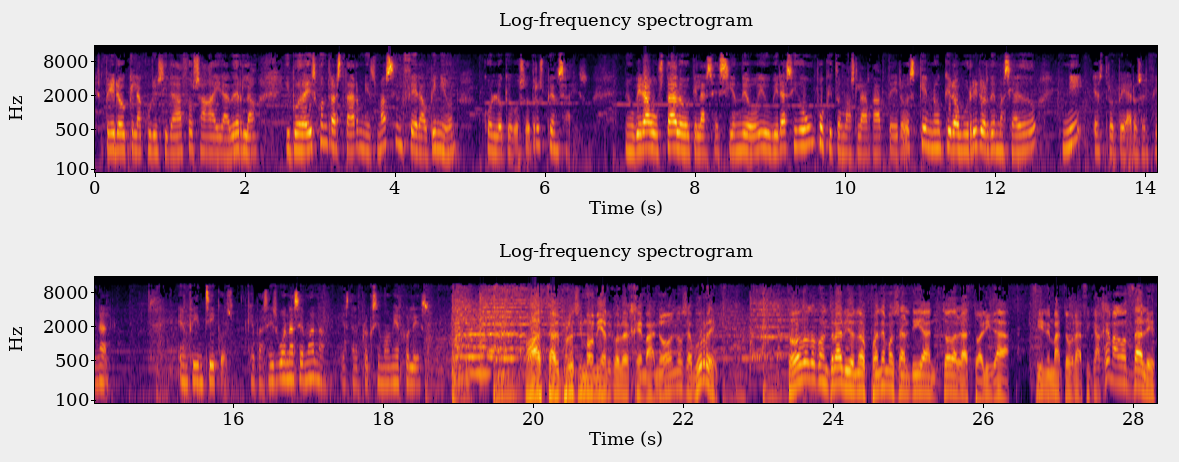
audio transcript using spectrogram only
Espero que la curiosidad os haga ir a verla y podáis contrastar mi más sincera opinión con lo que vosotros pensáis. Me hubiera gustado que la sesión de hoy hubiera sido un poquito más larga, pero es que no quiero aburriros demasiado ni estropearos el final. En fin, chicos, que paséis buena semana y hasta el próximo miércoles. Hasta el próximo miércoles, Gema. No nos aburre. Todo lo contrario, nos ponemos al día en toda la actualidad cinematográfica. Gema González,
